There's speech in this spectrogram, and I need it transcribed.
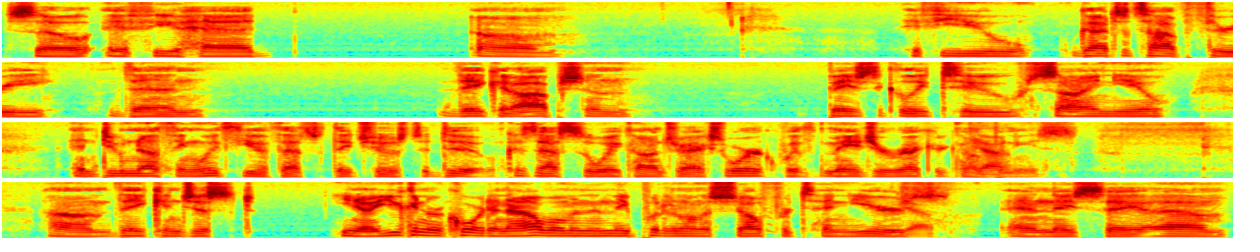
So if you had, um, if you got to top three, then they could option basically to sign you and do nothing with you if that's what they chose to do. Because that's the way contracts work with major record companies. Yeah. Um, they can just, you know, you can record an album and then they put it on the shelf for 10 years Yeah. and they say, um,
